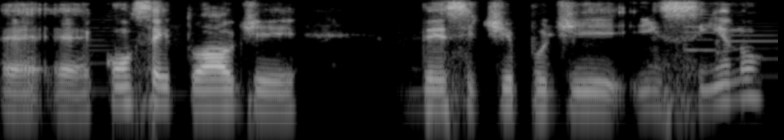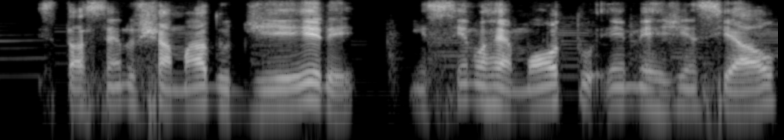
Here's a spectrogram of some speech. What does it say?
É, é, conceitual de, desse tipo de ensino. Está sendo chamado de ERE, ensino remoto emergencial,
